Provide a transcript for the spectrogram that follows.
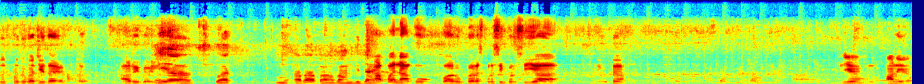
Terus berduka cita ya. Alrido ini. Iya, buat apa abang-abangan kita ya. Apa ini aku baru beres bersih-bersih ya. Ya udah. Ya, anu ya,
